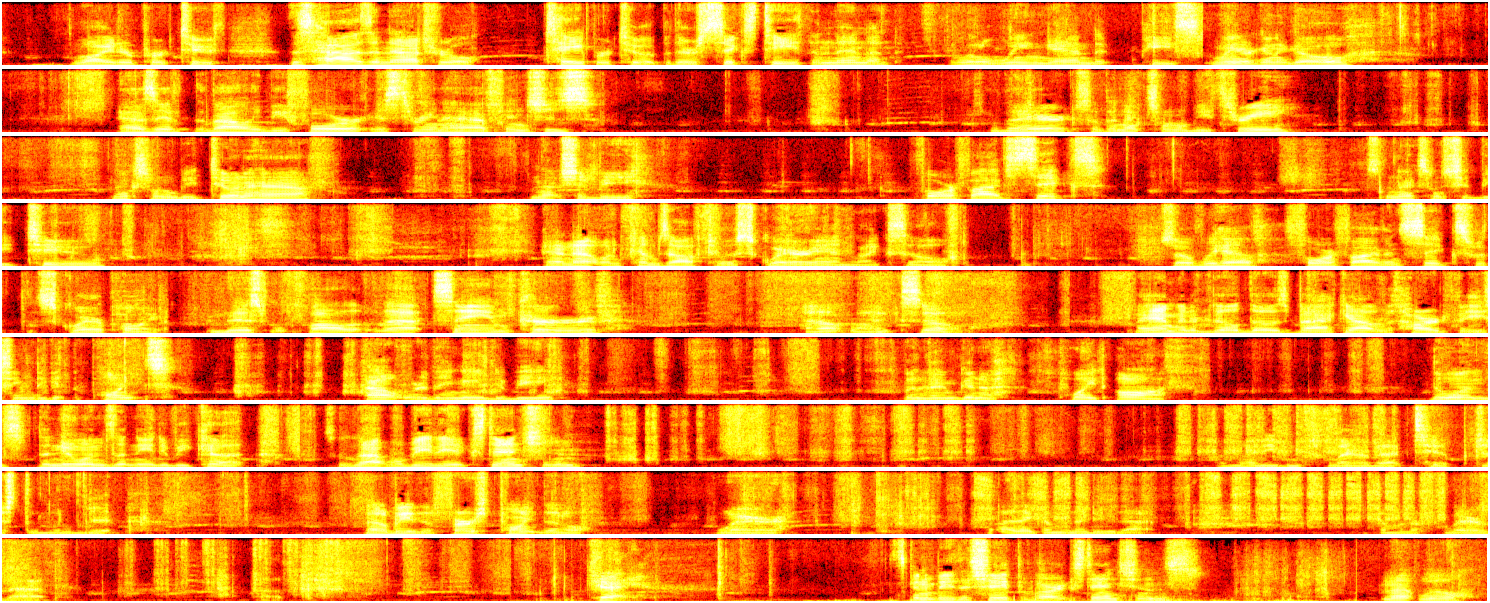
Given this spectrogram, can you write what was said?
wider per tooth. This has a natural taper to it, but there's six teeth and then a little wing end piece. We are to go as if the valley before is three and a half inches. There, so the next one will be three. Next one will be two and a half. And that should be four, five, six. So the next one should be two. And that one comes off to a square end like so. So if we have four, five, and six with the square point, and this will follow that same curve out like so. I am going to build those back out with hard facing to get the points out where they need to be. But I'm going to point off the ones, the new ones that need to be cut. So that will be the extension. I might even flare that tip just a little bit. That'll be the first point that'll wear. I think I'm going to do that. I'm going to flare that up. Okay. It's going to be the shape of our extensions. And that will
